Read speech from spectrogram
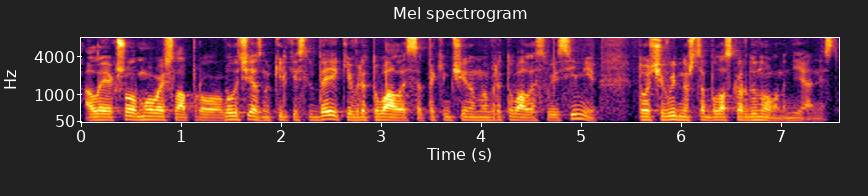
Але якщо мова йшла про величезну кількість людей, які врятувалися таким чином і врятували свої сім'ї, то очевидно що це була скоординована діяльність.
